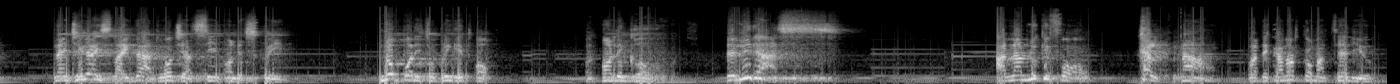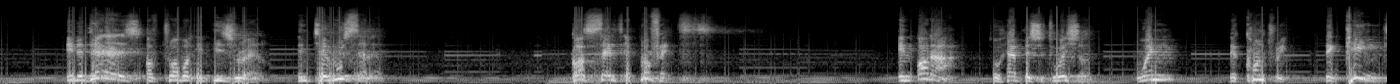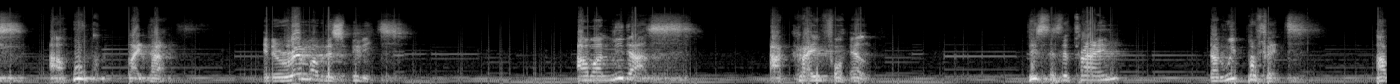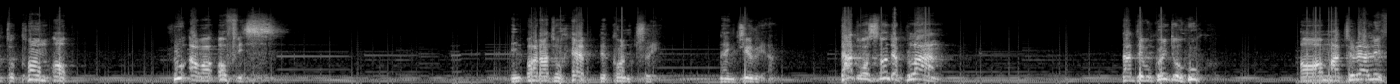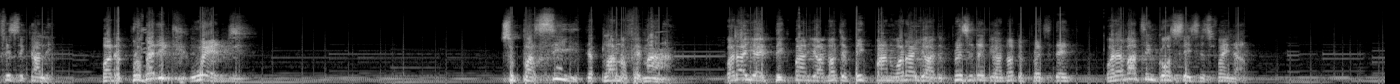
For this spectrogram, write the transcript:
Nigeria is like that, what you are seeing on the screen. Nobody to bring it up, but only God. The leaders are now looking for help now, but they cannot come and tell you. In the days of trouble in Israel, in Jerusalem, God sent a prophet in order to help the situation when the country, the kings are hooked like that. In the realm of the spirit, our leaders are crying for help. This is the time that we prophets have to come up through our office in order to help the country, Nigeria. That was not the plan that they were going to hook or materially, physically, but the prophetic word supersede the plan of a man. Whether you are a big man, you are not a big man, whether you are the president, you are not the president, whatever thing God says is final.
